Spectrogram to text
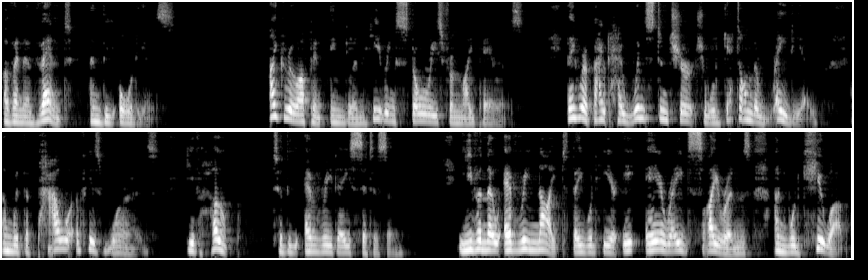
of an event and the audience. I grew up in England hearing stories from my parents. They were about how Winston Churchill will get on the radio and with the power of his words give hope to the everyday citizen. Even though every night they would hear air raid sirens and would queue up,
